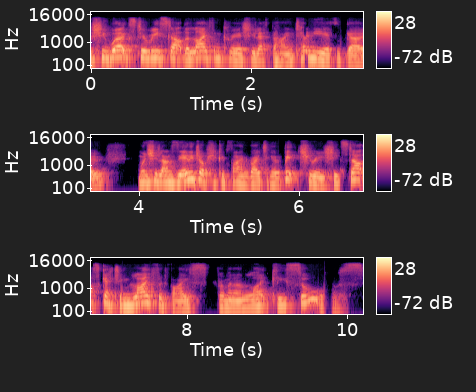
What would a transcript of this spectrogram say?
She works to restart the life and career she left behind 10 years ago. When she lands the only job she could find writing obituary, she starts getting life advice from an unlikely source.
